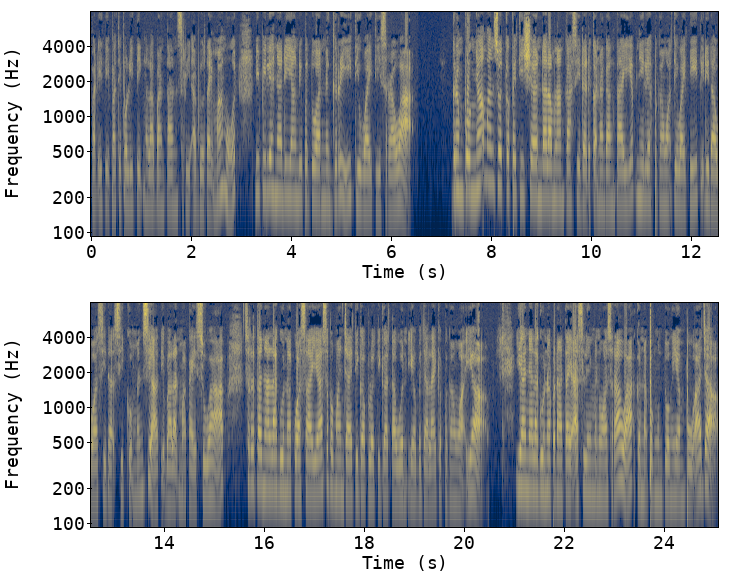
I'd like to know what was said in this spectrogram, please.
4 itik parti politik ngelaban Tan Sri Abdul Taib Mahmud dipilihnya di yang di-Pertuan Negeri TYT Sarawak. Gerempungnya mansut ke petisyen dalam langkah sidak dekat Nagang Taib nyilih pegawai TYT ti didawa sidak sikup mensia ti balat makai suap serta nyalah guna kuasa ia sepemanjai 33 tahun ia berjalai ke pegawai ia. Ia nyalah guna penatai asli menua Sarawak kena penguntung yang pu aja.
